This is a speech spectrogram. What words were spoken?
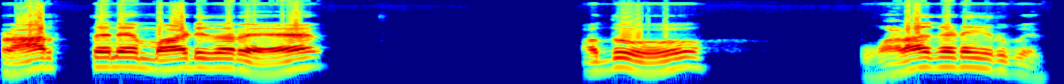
ಪ್ರಾರ್ಥನೆ ಮಾಡಿದರೆ ಅದು ಒಳಗಡೆ ಇರಬೇಕು.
